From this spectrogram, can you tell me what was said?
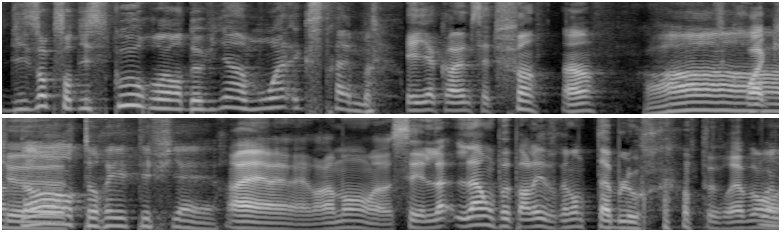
Disons que son discours euh, en devient moins extrême. Et il y a quand même cette fin, hein, Ah, crois que- Dante aurait été fier. Ouais, ouais, ouais, vraiment. euh, c'est là, là, on peut parler vraiment de tableau. on peut vraiment.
